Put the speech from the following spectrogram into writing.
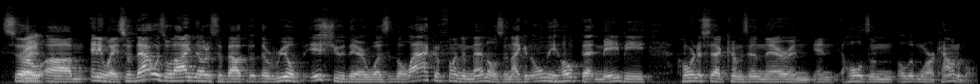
So right. um, anyway, so that was what I noticed about the, the real issue there was the lack of fundamentals, and I can only hope that maybe Hornacek comes in there and, and holds them a little more accountable.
